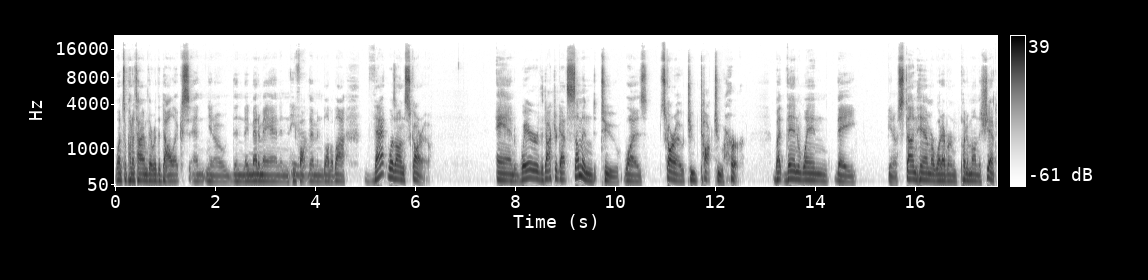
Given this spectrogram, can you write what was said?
"Once upon a time there were the Daleks, and you know then they met a man and he fought them and blah blah blah." That was on Skaro, and where the Doctor got summoned to was Skaro to talk to her. But then when they you know, stun him or whatever and put him on the ship.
